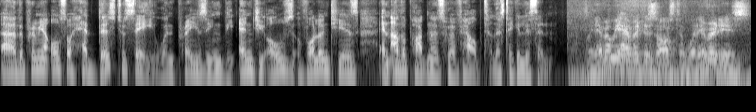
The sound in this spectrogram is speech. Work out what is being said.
Uh, the Premier also had this to say when praising the NGOs, volunteers, and other partners who have helped. Let's take a listen. Whenever we have a disaster, whatever it is,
